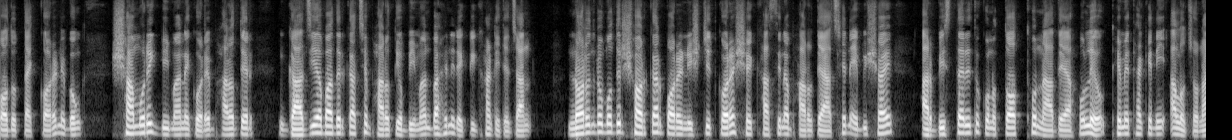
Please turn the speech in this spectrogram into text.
পদত্যাগ করেন এবং সামরিক বিমানে করে ভারতের গাজিয়াবাদের কাছে ভারতীয় বিমান বাহিনীর একটি ঘাঁটিতে যান। নরেন্দ্র মোদীর সরকার পরে নিশ্চিত করে শেখ হাসিনা ভারতে আছেন এ বিষয়ে আর বিস্তারিত কোনো তথ্য না দেয়া হলেও থেমে থাকেনি আলোচনা।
